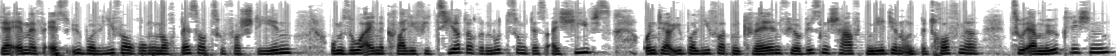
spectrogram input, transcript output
der MFS-Überlieferung noch besser zu verstehen, um so eine qualifiziertere Nutzung des Archivs und der überlieferten Quellen für Wissenschaft, Medien und Betroffene zu ermöglichen.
